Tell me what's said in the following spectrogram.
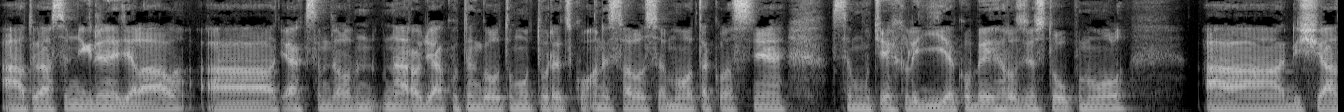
A to já jsem nikdy nedělal. A jak jsem dal v národňáku ten gól tomu Turecku a neslavil jsem ho, tak vlastně jsem u těch lidí jakoby hrozně stoupnul a když já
